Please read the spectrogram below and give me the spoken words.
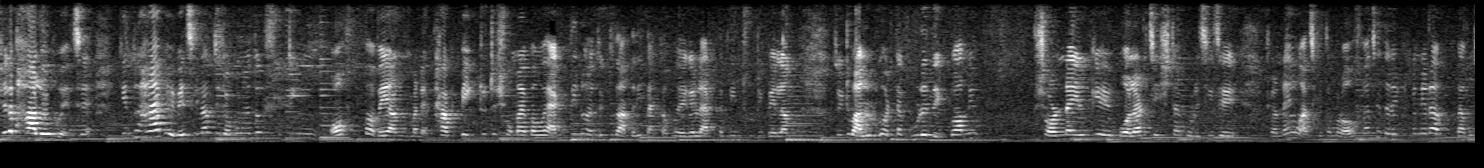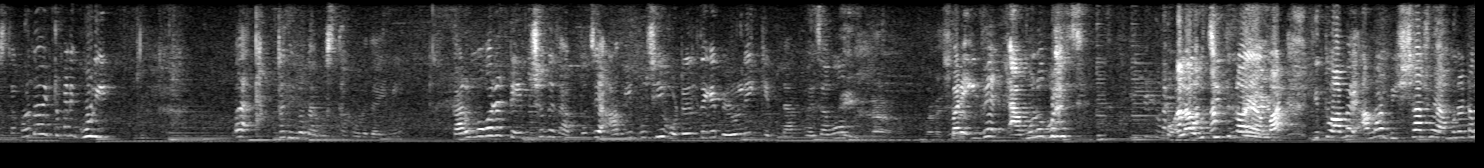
সেটা ভালো হয়েছে। কিন্তু হ্যাঁ ভেবেছিলাম যে যখন হয়তো শুটিং অফ পাবে মানে থাকবে একটু একটু সময় পাবো, একদিন হয়তো একটু তাড়াতাড়ি প্যাক হয়ে গেলো, একটা দিন ছুটি পেলাম, তো একটু বালুরঘাটটা ঘুরে দেখব। আমি স্বর্ণায়ুকে বলার চেষ্টা করেছি যে স্বর্ণায়ু আজকে তো আমার অফ আছে, তাহলে একটুখানি একটা ব্যবস্থা করে দাও, একটুখানি ঘুরি। বা একটা দিনও ব্যবস্থা করে দেয়নি। কারণ ওখানে টেনশনে থাকতো যে আমি বুঝি হোটেল থেকে বেরোলেই কিডন্যাপ হয়ে যাব। মানে মানে ইভেন এমনও বলেছি বলা উচিত নয় আমার কিন্তু আমি আমার বিশ্বাস হয় এমন একটা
